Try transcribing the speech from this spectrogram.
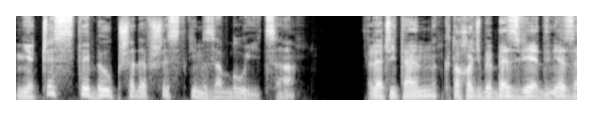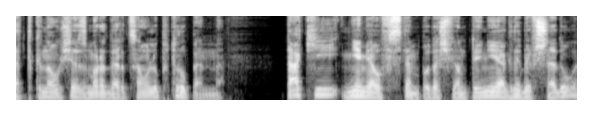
Nieczysty był przede wszystkim zabójca, lecz i ten, kto choćby bezwiednie zetknął się z mordercą lub trupem. Taki nie miał wstępu do świątyni, a gdyby wszedł,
